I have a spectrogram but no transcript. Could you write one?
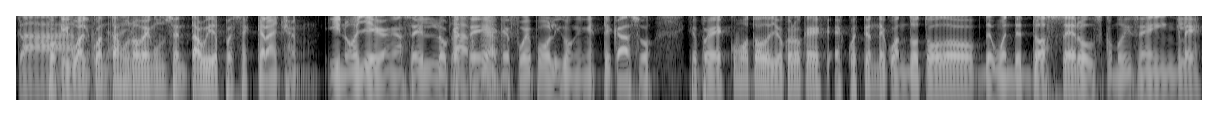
Claro, Porque igual cuántas uno ve en un centavo y después se escrachan. Y no llegan a hacer lo que sea, claro. que fue Polygon en este caso. Que pues es como todo. Yo creo que es, es cuestión de cuando todo, de when the dust settles, como dicen en inglés,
